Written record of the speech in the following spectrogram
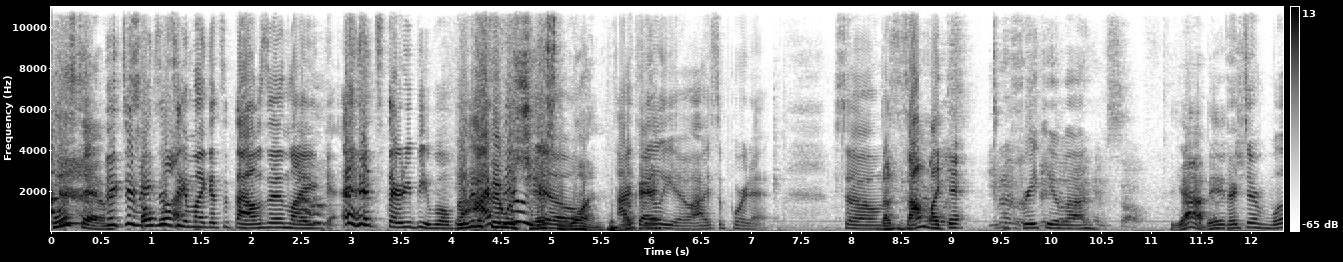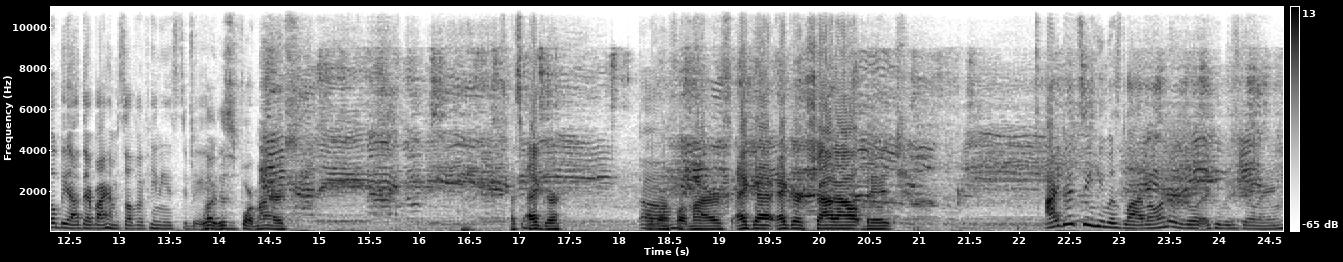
Clewiston. Victor So makes what? it seem like it's a thousand, like it's 30 people. But Even if I it was just you. one, I feel you. I support it. So Doesn't sound like it. Even if it was Free Cuba. by himself. Yeah, bitch. Victor will be out there by himself if he needs to be. Look, this is Fort Myers. That's Edgar. Over Um, on Fort Myers. Edgar, Edgar, shout out, bitch. I did see he was live. I wondered what he was doing.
